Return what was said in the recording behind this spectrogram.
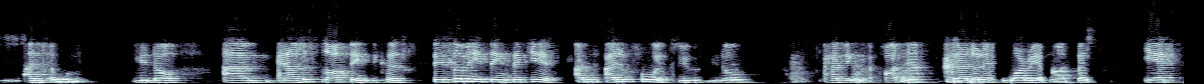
you want a woman you know. Um, and I was just laughing because there's so many things that yes, I'm, I look forward to, you know, having a partner that I don't have to worry about. But yes,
